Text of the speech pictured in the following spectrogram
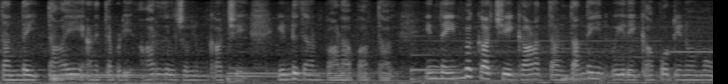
தந்தை தாயை அணைத்தபடி ஆறுதல் சொல்லும் காட்சி இன்றுதான் பாலா பார்த்தாள். இந்த இன்பக் காட்சியை காணத்தான் தந்தையின் உயிரை காப்போட்டினோமோ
